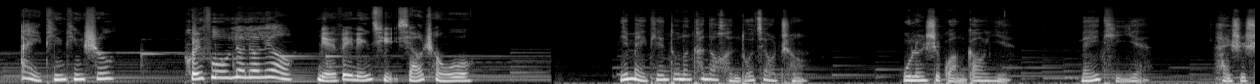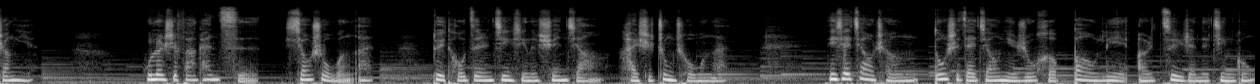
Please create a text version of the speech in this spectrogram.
“爱听听书”，回复“六六六”免费领取小宠物。你每天都能看到很多教程，无论是广告业、媒体业，还是商业；无论是发刊词、销售文案，对投资人进行的宣讲，还是众筹文案。那些教程都是在教你如何爆裂而醉人的进攻，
